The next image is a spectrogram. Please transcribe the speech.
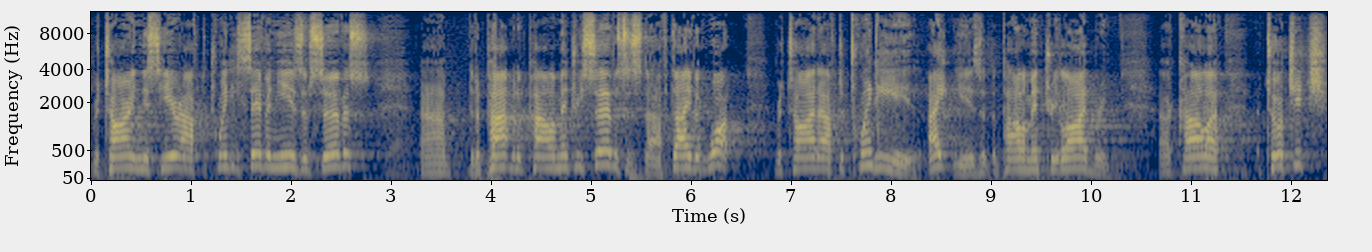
retiring this year after 27 years of service. Uh, the Department of Parliamentary Services staff, David Watt, retired after 20 years, eight years at the Parliamentary Library. Uh, Carla Turcic,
